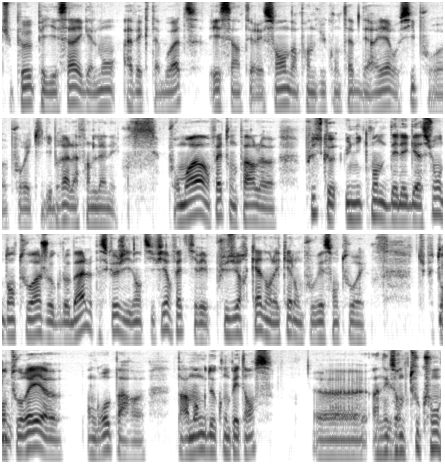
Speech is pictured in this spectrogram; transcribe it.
tu peux payer ça également avec ta boîte et c'est intéressant d'un point de vue comptable derrière aussi pour, pour équilibrer à la fin de l'année. Pour moi, en fait, on parle plus que uniquement de délégation, d'entourage au global parce que j'ai identifié en fait qu'il y avait plusieurs cas dans lesquels on pouvait s'entourer. Tu peux t'entourer en gros par, par manque de compétences. Euh, un exemple tout con,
